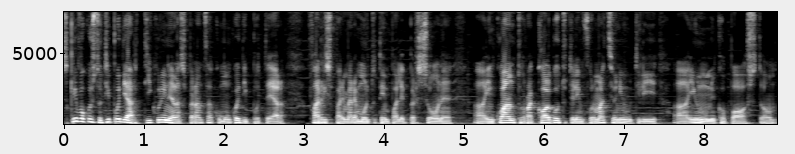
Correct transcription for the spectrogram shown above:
Scrivo questo tipo di articoli nella speranza comunque di poter far risparmiare molto tempo alle persone, uh, in quanto raccolgo tutte le informazioni utili uh, in un unico posto.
